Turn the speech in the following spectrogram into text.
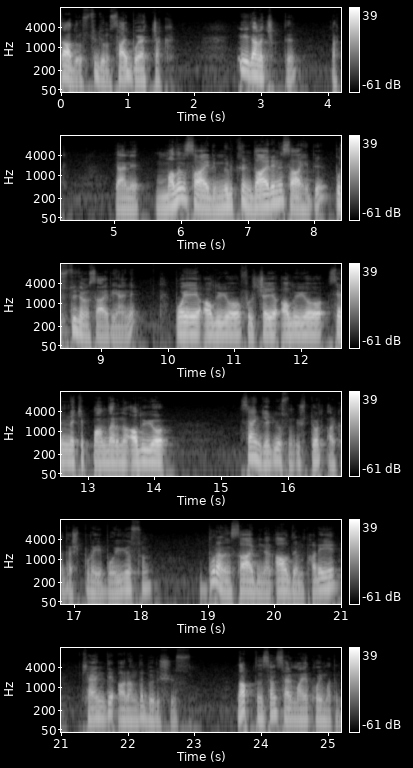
Daha doğrusu stüdyonun sahibi boyatacak. İlana çıktı. Bak. Yani malın sahibi, mülkün, dairenin sahibi, bu stüdyonun sahibi yani. Boyayı alıyor, fırçayı alıyor, senin ekipmanlarını alıyor. Sen geliyorsun 3-4 arkadaş burayı boyuyorsun. Buranın sahibinden aldığın parayı kendi aranda bölüşüyorsun. Ne yaptın sen sermaye koymadın.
